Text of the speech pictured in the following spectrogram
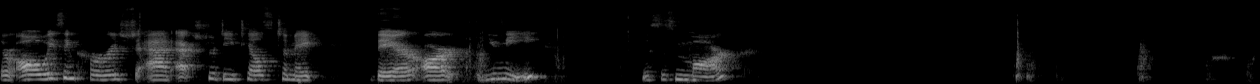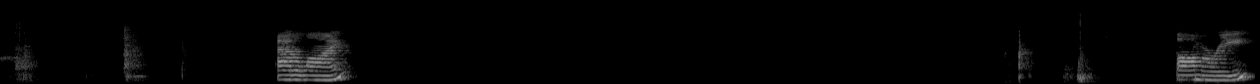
They're always encouraged to add extra details to make their art unique. This is Mark. Adeline. Amory.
